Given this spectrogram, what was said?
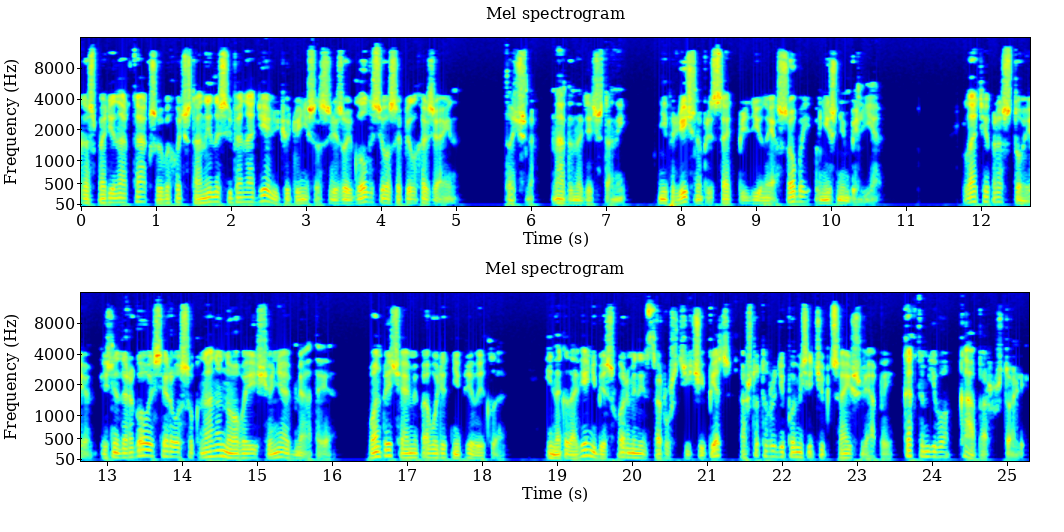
«Господин Артакс, вы бы хоть штаны на себя надели?» Чуть ли не со слезой в голосе хозяин. «Точно, надо надеть штаны. Неприлично предстать перед юной особой в нижнем белье». Платье простое, из недорогого серого сукна, но новое, еще не обмятое. Вон плечами поводит не привыкла. И на голове не бесформенный старушечий чепец, а что-то вроде помеси чепца и шляпы. Как там его? Капор, что ли?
